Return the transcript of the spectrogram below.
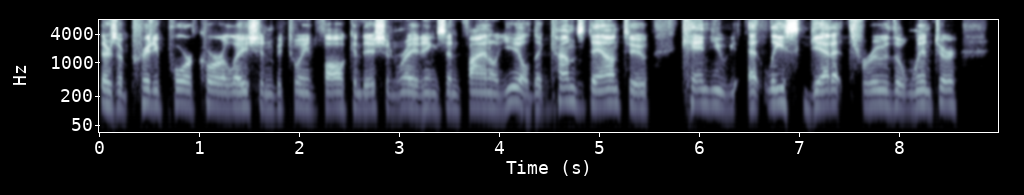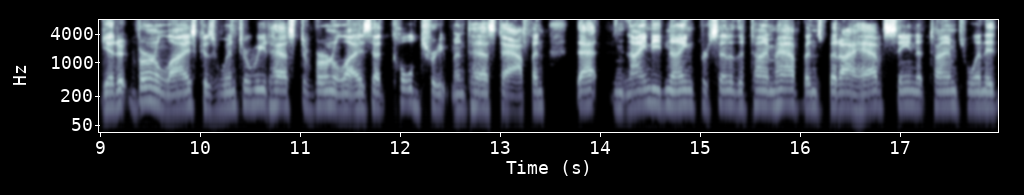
there's a pretty poor correlation between fall condition ratings and final yield. It mm-hmm. comes down to can you at least get it through the winter get it vernalized because winter wheat has to vernalize. That cold treatment has to happen. That 99% of the time happens, but I have seen at times when it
